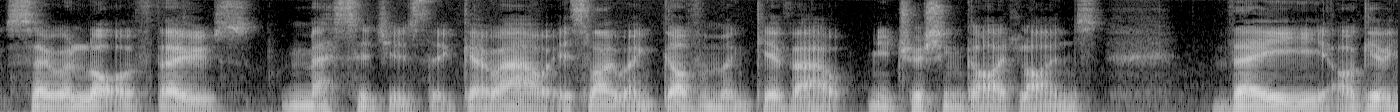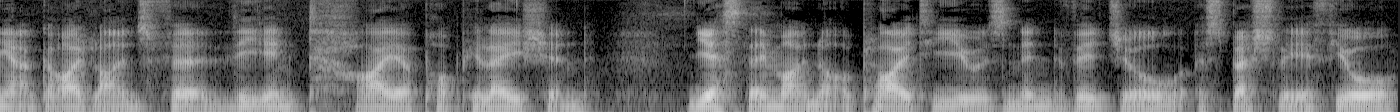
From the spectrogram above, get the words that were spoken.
so a lot of those messages that go out it's like when government give out nutrition guidelines they are giving out guidelines for the entire population. Yes they might not apply to you as an individual especially if you're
